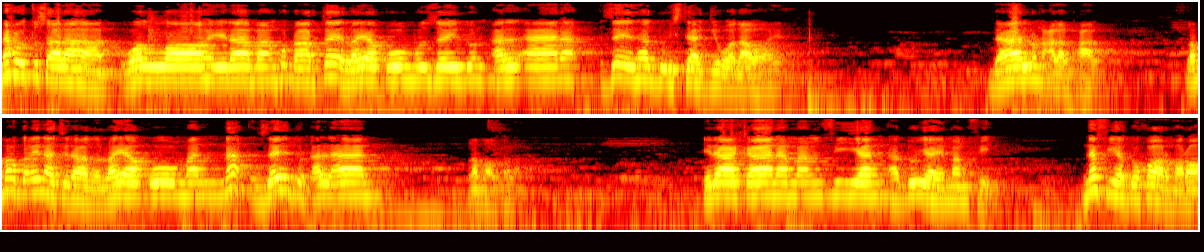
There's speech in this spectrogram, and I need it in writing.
naxwi tusaale ahaan wallaahi ilaah baan ku dhaartay layaquumu zaydun alaana. Zayd hadduu istaaggii wadaa waaye daalun cala alxaal. Lama ogola inaad tidhaahdo layaquumanna zaydun alaan. Lama ogola. Idaa kaana manfiyan hadduu yahay manfi. Nafyi hadduu ka hormaro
